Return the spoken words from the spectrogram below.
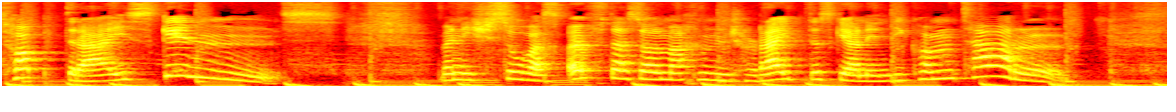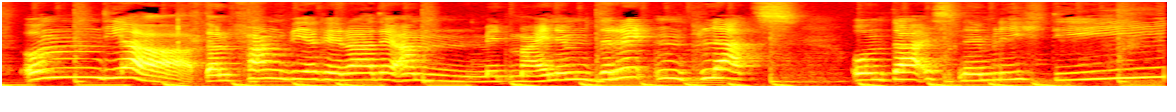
Top 3 Skins. Wenn ich sowas öfter soll machen, schreibt es gerne in die Kommentare. Und ja, dann fangen wir gerade an mit meinem dritten Platz. Und da ist nämlich die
